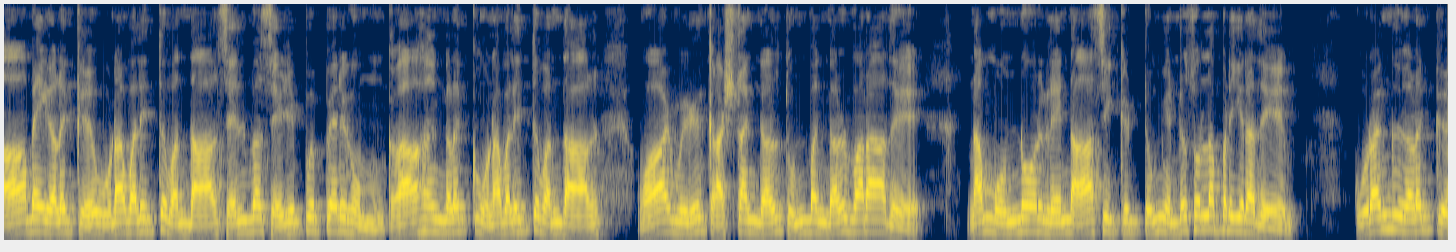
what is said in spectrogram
ஆமைகளுக்கு உணவளித்து வந்தால் செல்வ செழிப்பு பெருகும். காகங்களுக்கு உணவளித்து வந்தால் வாழ்வில் கஷ்டங்கள் துன்பங்கள் வராது. நம் முன்னோர்களின் ஆசி கிட்டும் என்று சொல்லப்படுகிறது. குரங்குகளுக்கு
